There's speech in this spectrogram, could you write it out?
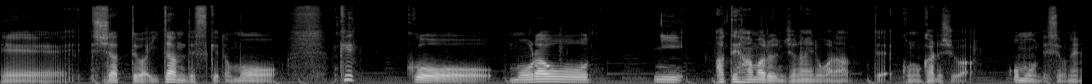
えー、しちゃってはいたんですけども、結構、モラオに当てはまるんじゃないのかなって、この彼氏は思うんですよね。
